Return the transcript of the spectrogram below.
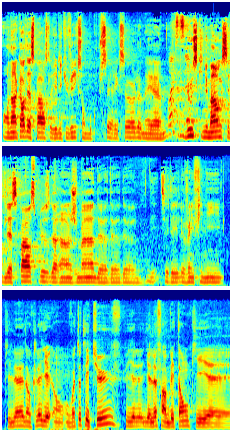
On a encore de l'espace. là. Il y a des cuveries qui sont beaucoup plus serrées que ça, là, mais euh, nous, ce qui nous manque, c'est de l'espace, plus de rangement, de, de, de- le vin fini. Puis là, donc là, a- on, on voit toutes les cuves, puis il y a- l'œuf en béton qui est. euh,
